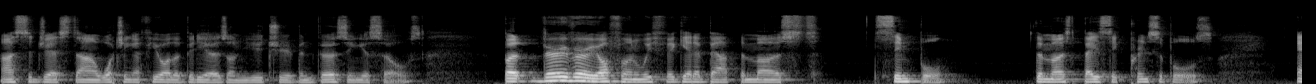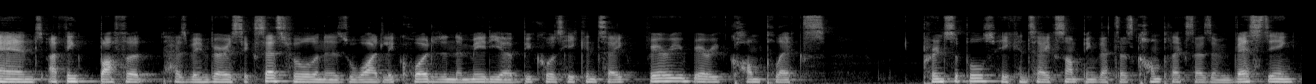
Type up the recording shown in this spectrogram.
I suggest uh, watching a few other videos on YouTube and versing yourselves. But very, very often we forget about the most simple, the most basic principles. And I think Buffett has been very successful and is widely quoted in the media because he can take very, very complex principles. He can take something that's as complex as investing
